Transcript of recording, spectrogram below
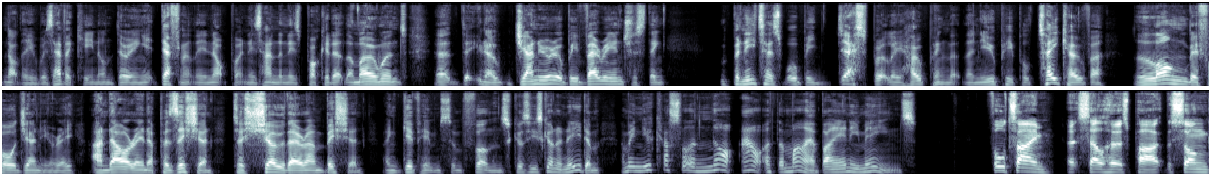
not that he was ever keen on doing it. Definitely not putting his hand in his pocket at the moment. Uh, you know, January will be very interesting. Benitez will be desperately hoping that the new people take over long before January and are in a position to show their ambition and give him some funds because he's going to need them. I mean, Newcastle are not out of the mire by any means. Full time at Selhurst Park, the song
